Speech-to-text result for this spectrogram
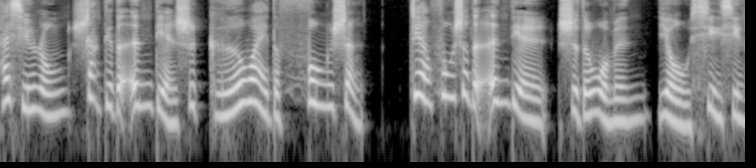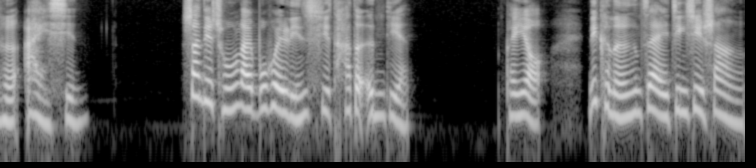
他形容上帝的恩典是格外的丰盛，这样丰盛的恩典使得我们有信心和爱心。上帝从来不会吝惜他的恩典。朋友，你可能在经济上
